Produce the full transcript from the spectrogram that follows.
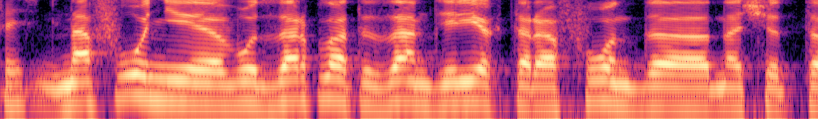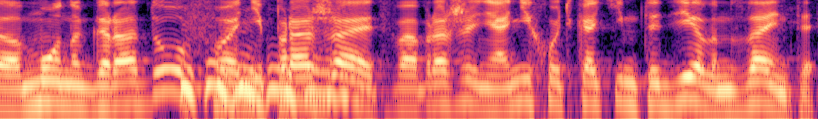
восемьдесят шесть. На фоне вот зарплаты замдиректора фонда, значит, моногородов не поражает воображение. Они хоть каким-то делом заняты.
